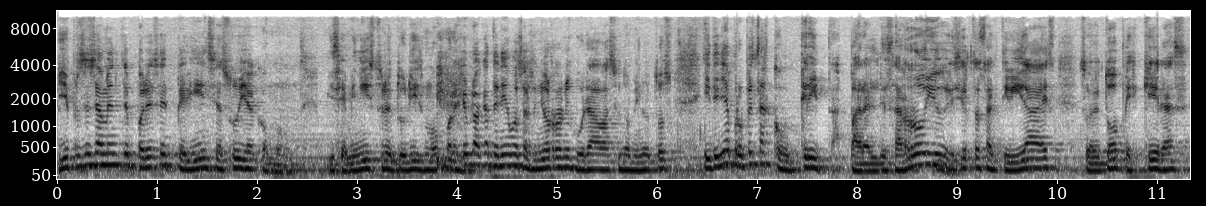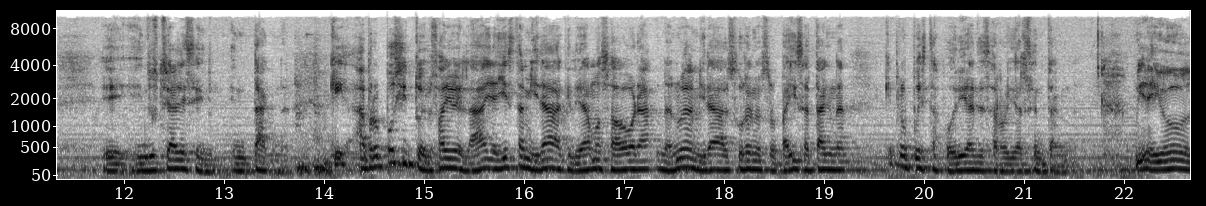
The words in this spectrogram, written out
Y precisamente por esa experiencia suya como viceministro de Turismo, por ejemplo, acá teníamos al señor Ronnie Jurado hace unos minutos y tenía propuestas concretas para el desarrollo de ciertas actividades, sobre todo pesqueras, eh, industriales en, en, Tacna. Que a propósito del fallo de la Haya y esta mirada que le damos ahora, una nueva mirada al sur de nuestro país, a Tacna, ¿qué propuestas podrían desarrollarse en Tacna? Mire, yo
